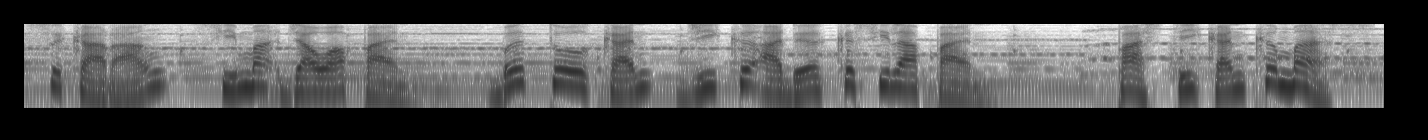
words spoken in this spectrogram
Sekarang, simak jawapan. Betulkan jika ada kesilapan. Pastikan kemas.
